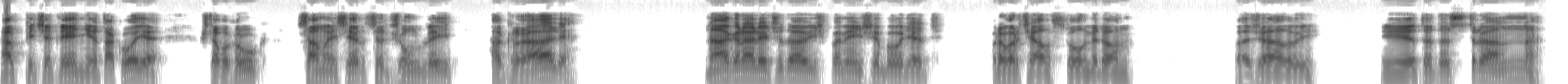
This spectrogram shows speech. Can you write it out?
а впечатление такое, что вокруг самое сердце джунглей — Аграле. — На Аграле чудовищ поменьше будет, — проворчал Столмедон. — Пожалуй. И это-то странно.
